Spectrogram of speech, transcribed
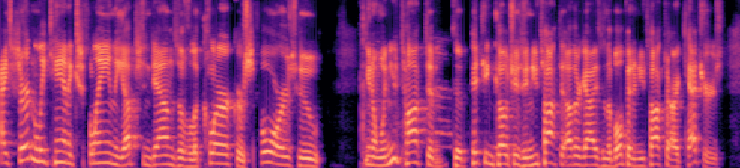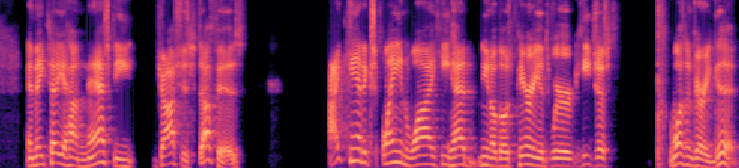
I certainly can't explain the ups and downs of Leclerc or Sborz, who, you know, when you talk to to pitching coaches and you talk to other guys in the bullpen and you talk to our catchers, and they tell you how nasty Josh's stuff is. I can't explain why he had you know those periods where he just wasn't very good.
